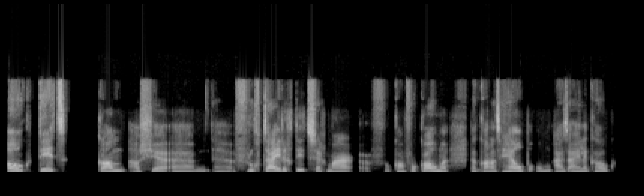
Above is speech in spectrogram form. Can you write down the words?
Ook dit kan, als je uh, uh, vroegtijdig dit zeg maar eh, kan voorkomen, dan kan het helpen om uiteindelijk ook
